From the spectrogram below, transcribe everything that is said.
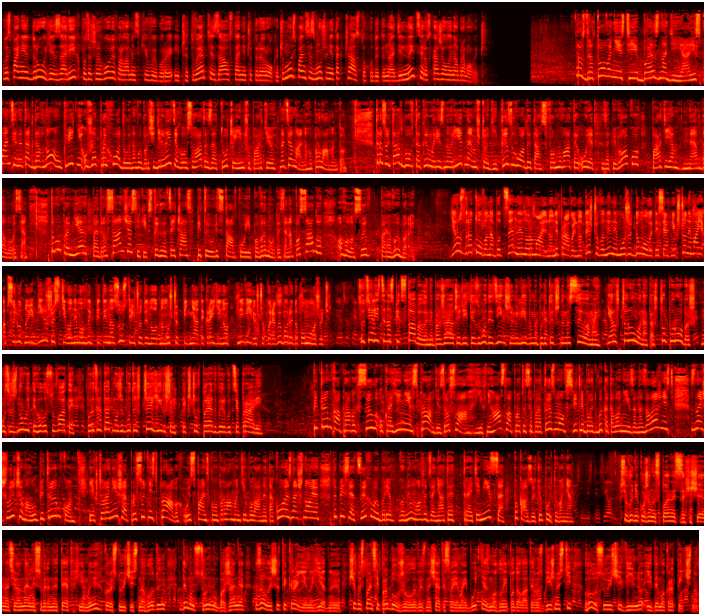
В Іспанії другі за рік позачергові парламентські вибори і четверті за останні чотири роки. Чому іспанці змушені так часто ходити на дільниці, розкаже Олена Абрамович. Роздратованість і безнадія. Іспанці не так давно у квітні уже приходили на виборчі дільниці голосувати за ту чи іншу партію національного парламенту. Та результат був таким різнорідним, що дійти згоди та сформувати уряд за півроку партіям не вдалося. Тому прем'єр Педро Санчес, який встиг за цей час піти у відставку і повернутися на посаду, оголосив перевибори. Я роздратована, бо це ненормально, неправильно те, що вони не можуть домовитися. Якщо немає абсолютної більшості, вони могли б піти на зустріч один одному, щоб підняти країну. Не вірю, що перевибори допоможуть. Соціалісти нас підставили, не бажаючи дійти згоди з іншими лівими політичними силами. Я розчарована. Та що поробиш? Мусиш знову йти голосувати, бо результат може бути ще гіршим, якщо вперед вирвуться праві. Підтримка правих сил Україні справді зросла. Їхні гасла проти сепаратизму в світлі боротьби Каталонії за незалежність знайшли чималу підтримку. Якщо раніше присутність правих у іспанському парламенті була не такою значною, то після цих виборів вони можуть зайняти третє місце, показують опитування. Сьогодні кожен іспанець захищає національний суверенітет, і ми, користуючись нагодою, демонструємо бажання залишити країну єдною, щоб іспанці продовжували визначати своє майбутнє, змогли подолати розбіжності, голосуючи вільно і демократично.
